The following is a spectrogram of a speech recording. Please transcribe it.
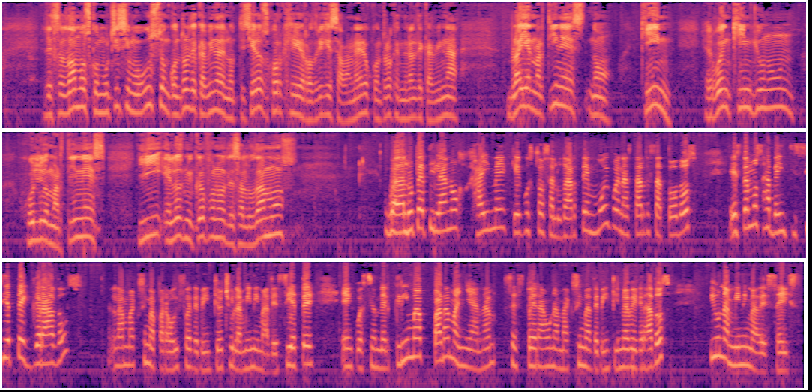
Les saludamos con muchísimo gusto en control de cabina de noticieros Jorge Rodríguez Sabanero, control general de cabina Brian Martínez, no, Kim, el buen Kim Yun-un, Julio Martínez y en los micrófonos les saludamos. Guadalupe Atilano, Jaime, qué gusto saludarte. Muy buenas tardes a todos. Estamos a 27 grados. La máxima para hoy fue de 28 y la mínima de 7. En cuestión del clima, para mañana se espera una máxima de 29 grados y una mínima de 6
